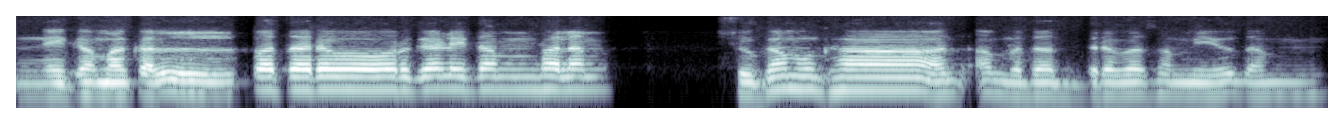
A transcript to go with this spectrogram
നിഗമകൽപതരോർഗളിതം ഫലം ശുഖമുഖാദ് അമൃതദ്രവ സംയുതം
